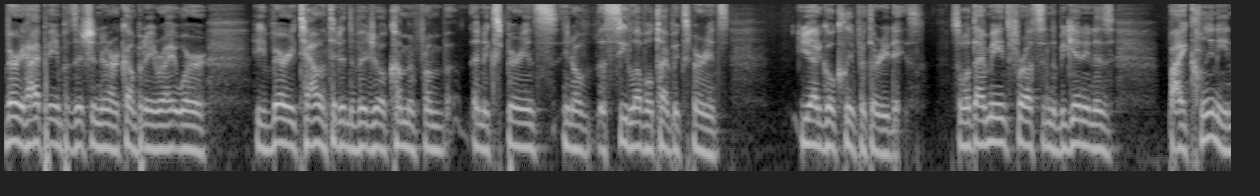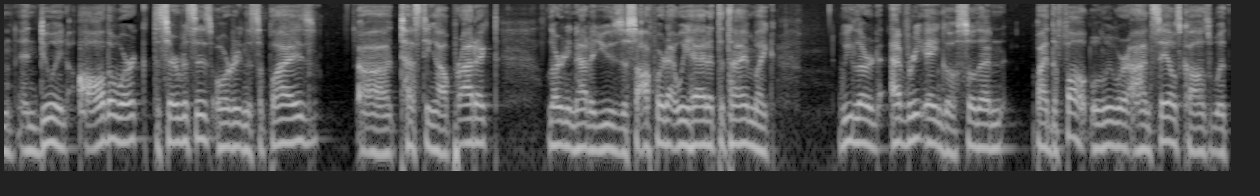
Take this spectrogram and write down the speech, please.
very high paying position in our company, right? Where he very talented individual coming from an experience, you know, a C-level type experience. You had to go clean for 30 days. So what that means for us in the beginning is by cleaning and doing all the work, the services, ordering the supplies, uh, testing out product, learning how to use the software that we had at the time, like we learned every angle. So then by default, when we were on sales calls with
